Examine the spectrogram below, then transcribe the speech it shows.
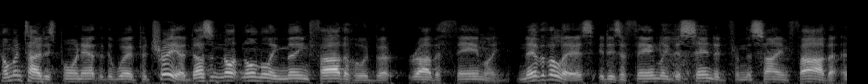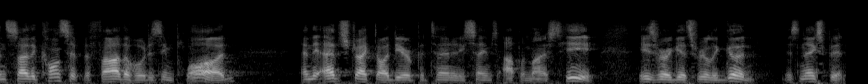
Commentators point out that the word patria does not not normally mean fatherhood, but rather family. Nevertheless, it is a family descended from the same father, and so the concept of fatherhood is implied, and the abstract idea of paternity seems uppermost here. Here's where it gets really good. This next bit.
